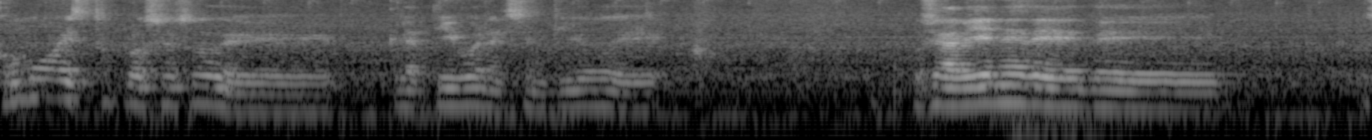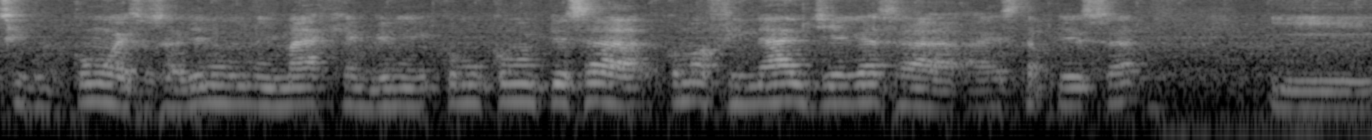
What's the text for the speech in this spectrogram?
¿cómo es tu proceso de creativo en el sentido de, o sea, viene de, de sí, ¿cómo es? O sea, viene de una imagen, viene, ¿cómo, cómo empieza, cómo al final llegas a, a esta pieza y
